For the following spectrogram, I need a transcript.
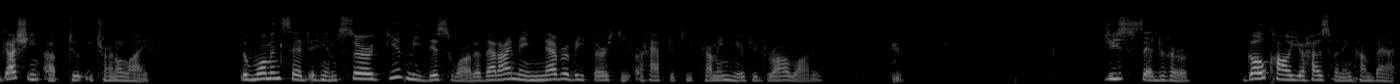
gushing up to eternal life. The woman said to him, Sir, give me this water, that I may never be thirsty or have to keep coming here to draw water. Jesus said to her, Go call your husband and come back.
